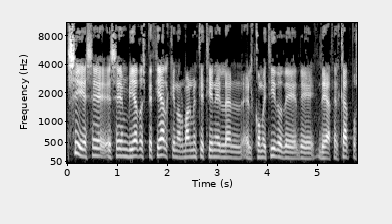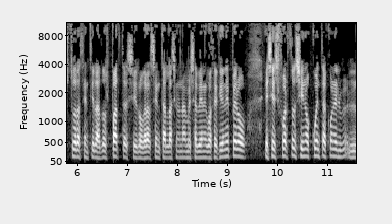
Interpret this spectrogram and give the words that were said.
Sí, ese, ese enviado especial que normalmente tiene el, cometido de, de, acercar posturas entre las dos partes y lograr sentarlas en una mesa de negociaciones, pero ese esfuerzo, si no cuenta con el,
